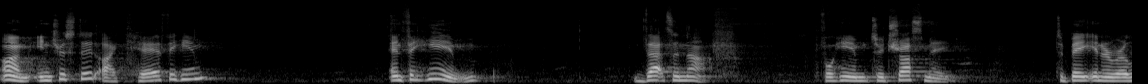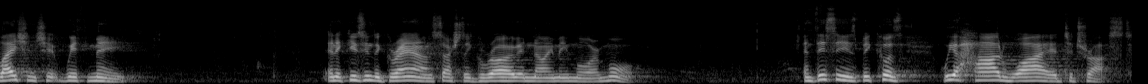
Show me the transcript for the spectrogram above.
I'm interested, I care for him. And for him, that's enough for him to trust me to be in a relationship with me. And it gives him the grounds to actually grow and know me more and more. And this is because we are hardwired to trust,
